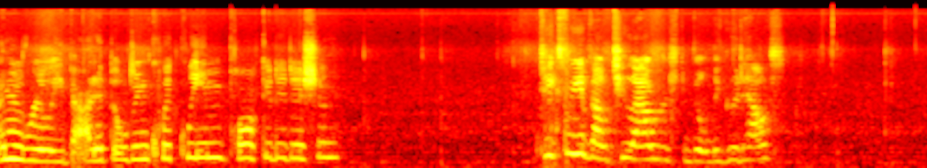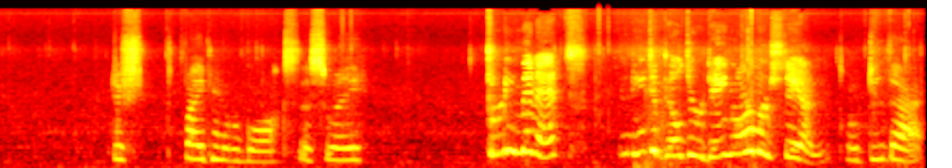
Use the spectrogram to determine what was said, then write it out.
I'm really bad at building quickly in Pocket Edition. Takes me about two hours to build a good house. Just five more blocks this way. 30 minutes? You need to build your dang armor stand. I'll do that.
